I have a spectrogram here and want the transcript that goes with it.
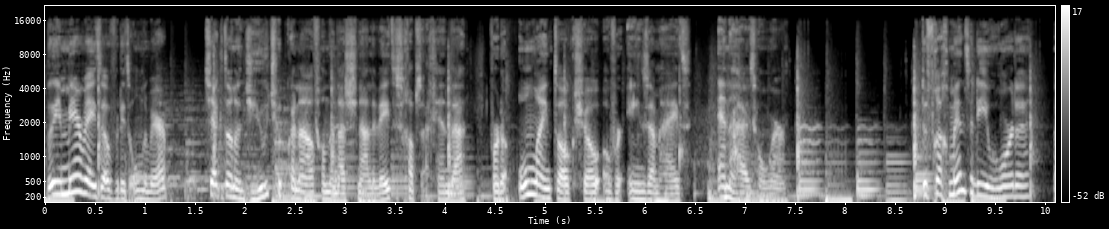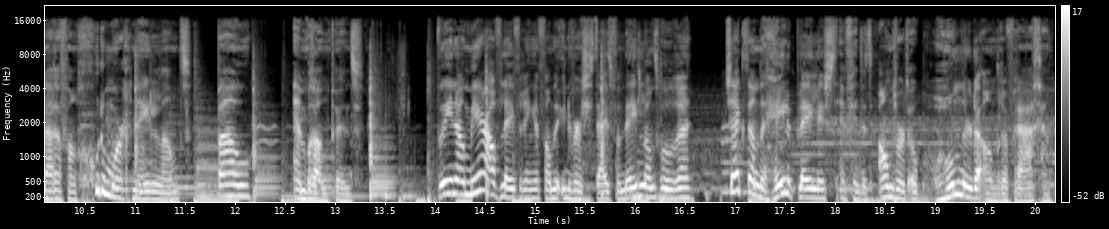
Wil je meer weten over dit onderwerp? Check dan het YouTube-kanaal van de Nationale Wetenschapsagenda voor de online talkshow over eenzaamheid en huidhonger. De fragmenten die je hoorde waren van Goedemorgen Nederland, Pauw en Brandpunt. Wil je nou meer afleveringen van de Universiteit van Nederland horen? Check dan de hele playlist en vind het antwoord op honderden andere vragen.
